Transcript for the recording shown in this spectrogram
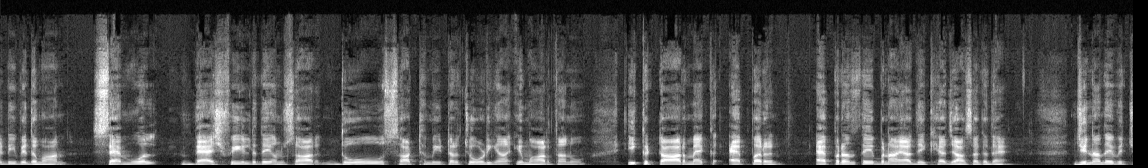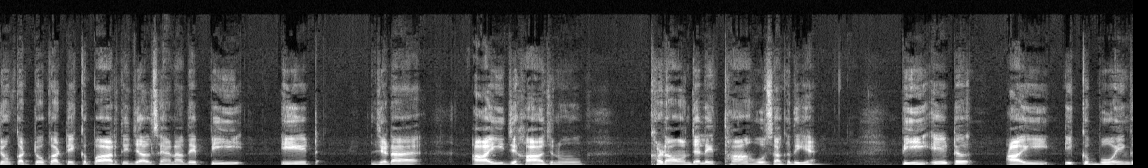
ਡੀ ਵਿਦਵਾਨ ਸੈਮੂਅਲ ਬੈਸ਼ਫੀਲਡ ਦੇ ਅਨੁਸਾਰ ਦੋ 60 ਮੀਟਰ ਚੌੜੀਆਂ ਇਮਾਰਤਾਂ ਨੂੰ ਇੱਕ ਟਾਰਮੈਕ ਐਪਰਨ ਐਪਰਨ ਤੇ ਬਣਾਇਆ ਦੇਖਿਆ ਜਾ ਸਕਦਾ ਹੈ, ਜਿਨ੍ਹਾਂ ਦੇ ਵਿੱਚੋਂ ਘੱਟੋ ਘੱਟ ਇੱਕ ਭਾਰਤੀ ਜਲ ਸੈਨਾ ਦੇ P8 ਜਿਹੜਾ ਹੈ, ਆਈ ਜਹਾਜ਼ ਨੂੰ ਖੜਾਉਣ ਦੇ ਲਈ ਥਾਂ ਹੋ ਸਕਦੀ ਹੈ। P8 ਆਈ ਇੱਕ ਬੋਇੰਗ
